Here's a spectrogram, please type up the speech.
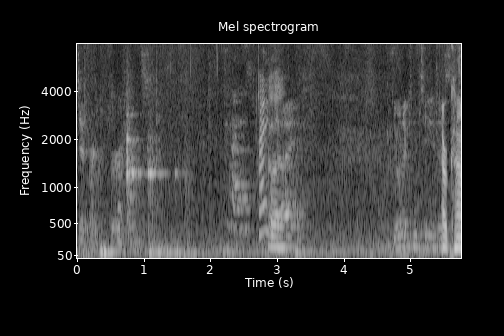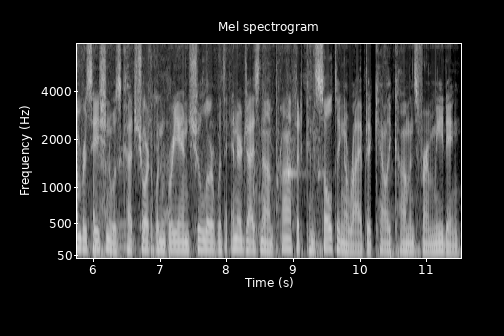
different versions. Hi. Hello. Do you want to continue Our conversation was cut short when Brienne Schuler with Energized Nonprofit Consulting arrived at Cali Commons for a meeting.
